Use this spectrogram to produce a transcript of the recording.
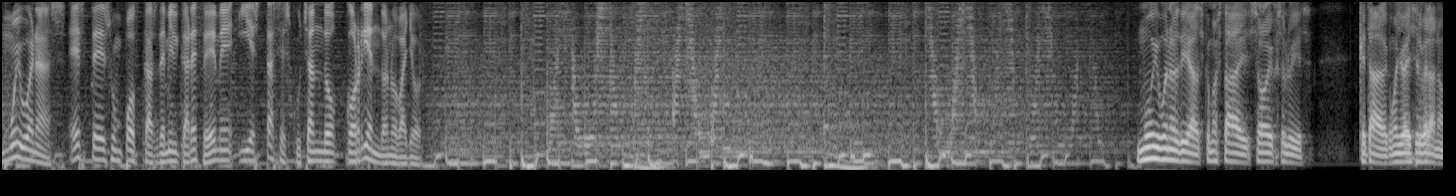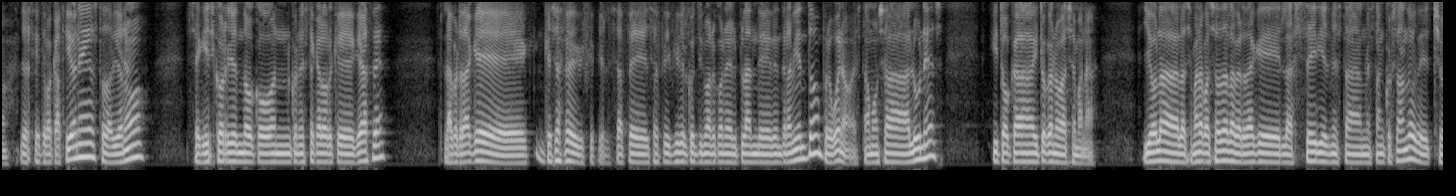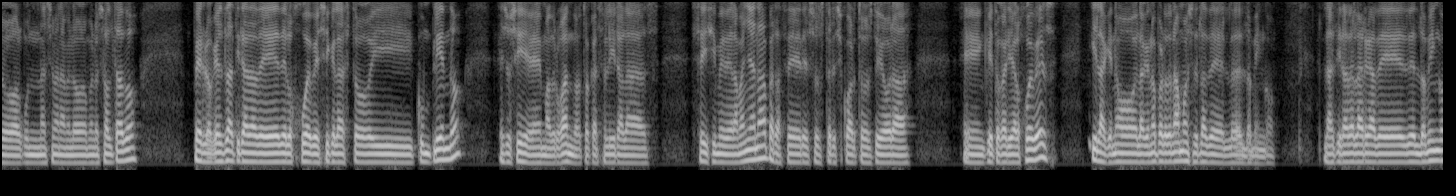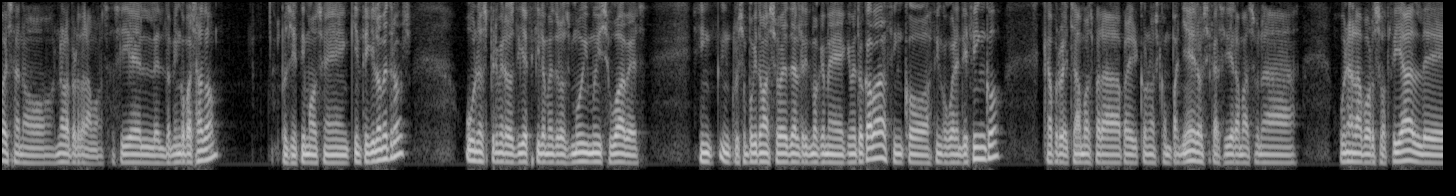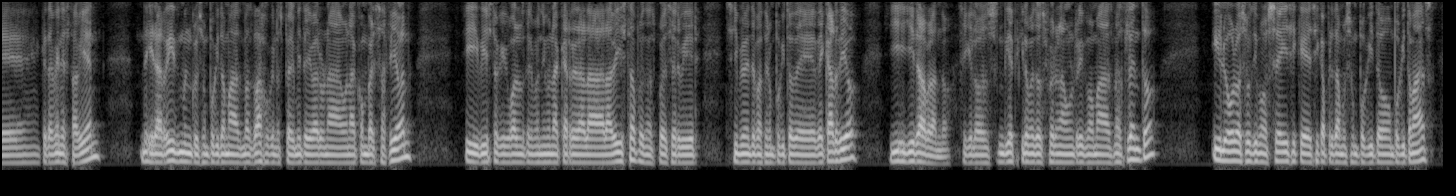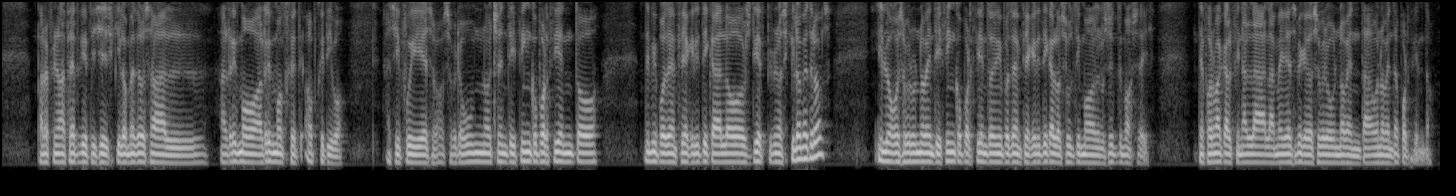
Muy buenas, este es un podcast de Milcar FM y estás escuchando Corriendo a Nueva York. Muy buenos días, ¿cómo estáis? Soy José Luis. ¿Qué tal? ¿Cómo lleváis el verano? ¿Ya estáis de vacaciones? ¿Todavía no? ¿Seguís corriendo con, con este calor que, que, hace? La verdad que, se hace difícil. Se hace, difícil continuar con el plan de, entrenamiento, pero bueno, estamos a lunes y toca, y toca nueva semana. Yo la, semana pasada, la verdad que las series me están, me están costando. De hecho, alguna semana me lo, me lo he saltado. Pero lo que es la tirada de, del jueves sí que la estoy cumpliendo. Eso sí, eh, madrugando. Toca salir a las seis y media de la mañana para hacer esos tres cuartos de hora en que tocaría el jueves. Y la que no, la que no perdonamos es la, de, la del domingo. La tirada larga de, del domingo, esa no, no la perdonamos. Así el, el, domingo pasado, pues hicimos en 15 kilómetros, unos primeros 10 kilómetros muy, muy suaves, incluso un poquito más suaves del ritmo que me, que me tocaba, 5 a 5.45, que aprovechamos para, para ir con unos compañeros y casi era más una, una labor social de, que también está bien, de ir a ritmo incluso un poquito más, más bajo que nos permite llevar una, una conversación y visto que igual no tenemos ninguna carrera a la, a la, vista, pues nos puede servir simplemente para hacer un poquito de, de cardio y, ir hablando. Así que los 10 kilómetros fueron a un ritmo más, más lento y luego los últimos 6 sí que, sí que apretamos un poquito, un poquito más para al final hacer 16 kilómetros al, al, ritmo, al ritmo objetivo. Así fui eso, sobre un 85% de mi potencia crítica los 10 primeros kilómetros y luego sobre un 95% de mi potencia crítica los últimos, los últimos 6. De forma que al final la, la, media se me quedó sobre un 90, un 90%.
